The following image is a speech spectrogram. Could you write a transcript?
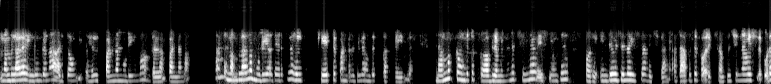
நம்மளால எங்கெங்கெல்லாம் அடுத்தவங்களுக்கு ஹெல்ப் பண்ண முடியுமோ அங்கெல்லாம் பண்ணலாம். அண்ட் நம்மளால முடியாத இடத்துல ஹெல்ப் கேட்டு பண்றதுல வந்து தப்பே இல்லை. நமக்கு வந்துட்டு ப்ராப்ளம் என்னன்னா சின்ன வயசுல இருந்து ஒரு இண்டிவிஜுவலைஸா வச்சுட்டாங்க. அதாவது ஃபார் எக்ஸாம்பிள் சின்ன வயசுல கூட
